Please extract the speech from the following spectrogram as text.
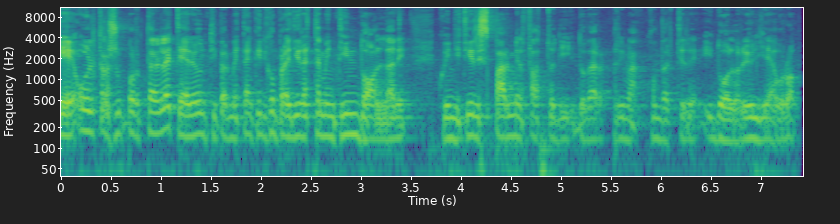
che oltre a supportare l'Ethereum ti permette anche di comprare direttamente in dollari, quindi ti risparmia il fatto di dover prima convertire i dollari o gli euro.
